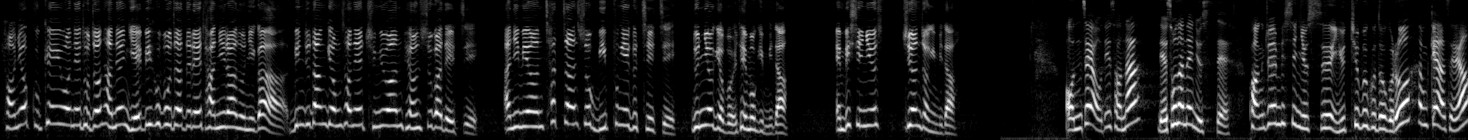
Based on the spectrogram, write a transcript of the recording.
현역 국회의원에 도전하는 예비 후보자들의 단일화 논의가 민주당 경선의 중요한 변수가 될지 아니면 찻잔 속 미풍에 그칠지 눈여겨볼 대목입니다. MBC 뉴스 주현정입니다. 언제 어디서나 내 손 안의 뉴스. 광주 MBC 뉴스 유튜브 구독으로 함께하세요.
